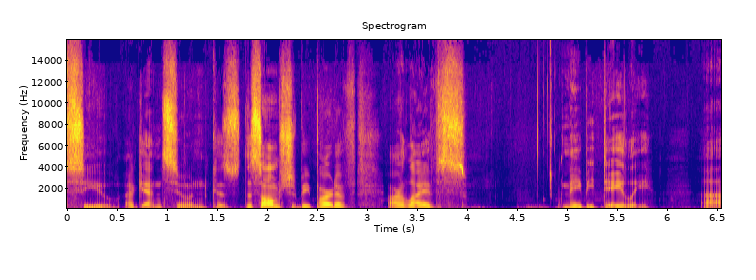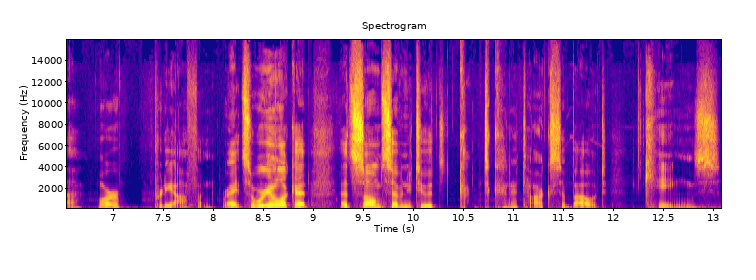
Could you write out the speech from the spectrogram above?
see you again soon because the Psalms should be part of our lives maybe daily uh, or pretty often, right? So we're going to look at, at Psalm 72. It's, it kind of talks about kings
